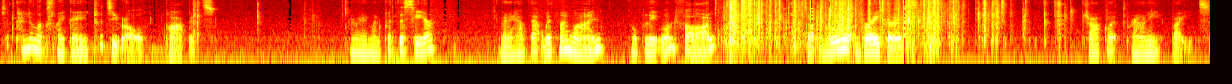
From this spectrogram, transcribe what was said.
So it kind of looks like a Tootsie Roll pop. It's Alright, I'm going to put this here. I'm going to have that with my wine. Hopefully it won't fall. So, Rule Breakers Chocolate Brownie Bites.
